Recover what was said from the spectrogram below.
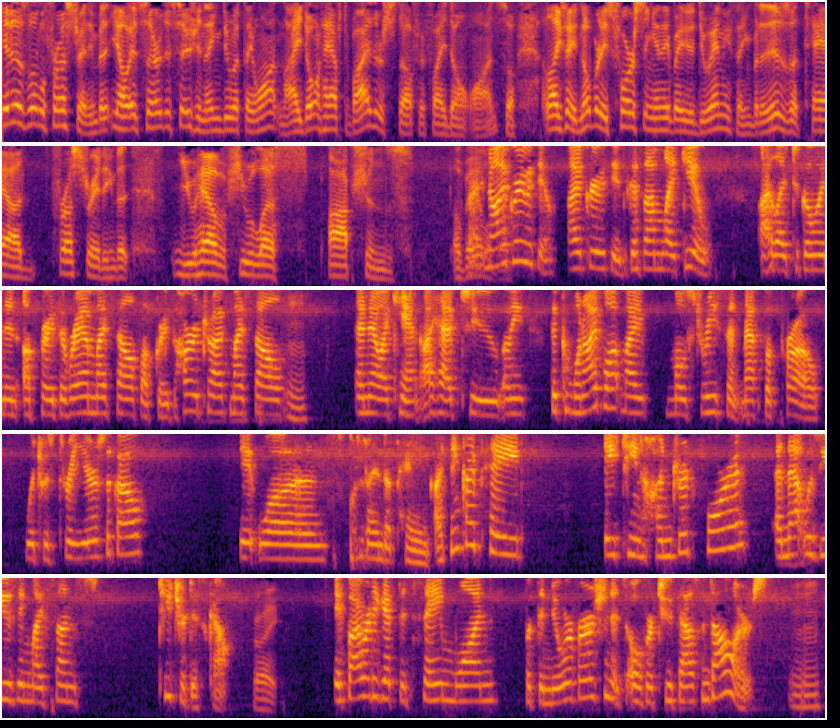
it is a little frustrating but you know it's their decision they can do what they want and i don't have to buy their stuff if i don't want so like i say nobody's forcing anybody to do anything but it is a tad frustrating that you have a few less options available Right. No, I agree with you. I agree with you because I'm like you. I like to go in and upgrade the RAM myself, upgrade the hard drive myself, Mm-hmm. and now I can't. I had to. I mean, The, when I bought my most recent MacBook Pro, which was three years ago, it was what did I end up paying? I think I paid eighteen hundred for it, and that was using my son's teacher discount. Right. If I were to get the same one but the newer version, it's over two thousand dollars. Mm-hmm.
